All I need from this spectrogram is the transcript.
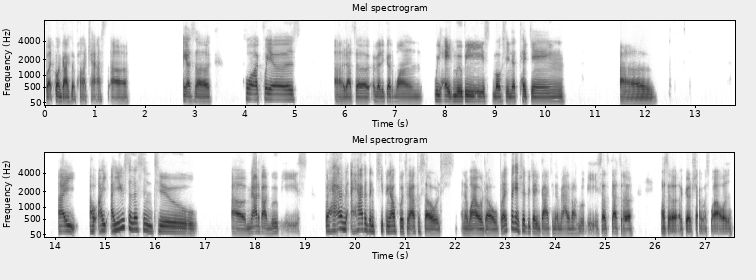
But going back to the podcast, uh, I guess uh, Horror Queers. Uh, that's a, a really good one. We hate movies, mostly nitpicking. Uh, I Oh, I, I used to listen to uh, Mad About Movies, but I haven't, I haven't been keeping up with the episodes in a while though. But I think I should be getting back into Mad About Movies. That's that's a that's a, a good show as well.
